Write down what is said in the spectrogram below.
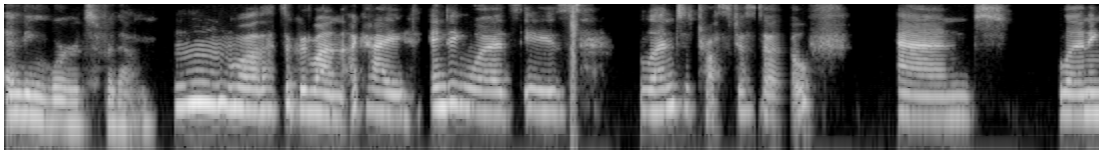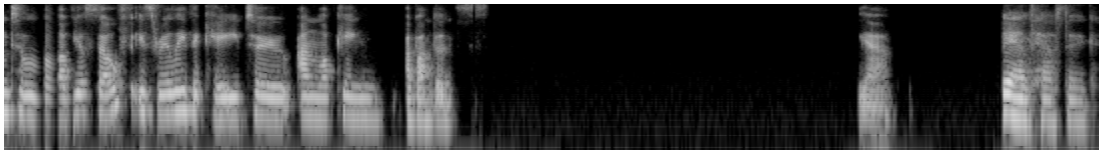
ending words for them? Mm, well, that's a good one. Okay. Ending words is learn to trust yourself and learning to love yourself is really the key to unlocking abundance. Yeah. Fantastic.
